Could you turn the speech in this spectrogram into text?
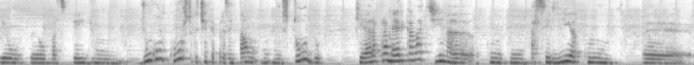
eu, eu participei de um, de um concurso que eu tinha que apresentar um, um estudo que era para América Latina, com, com parceria com, é,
